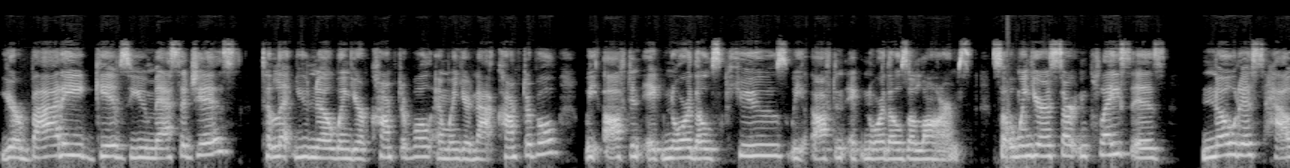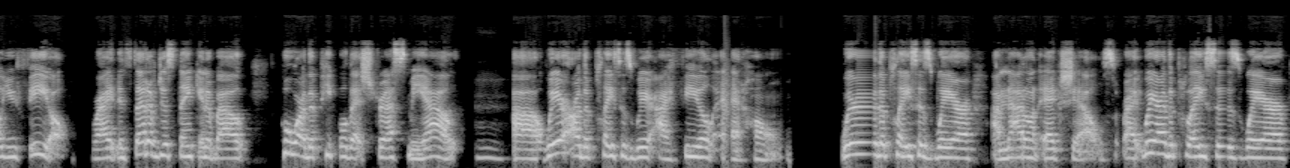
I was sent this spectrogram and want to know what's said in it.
Your body gives you messages to let you know when you're comfortable and when you're not comfortable. We often ignore those cues, we often ignore those alarms. So when you're in certain places, notice how you feel, right? Instead of just thinking about who are the people that stress me out, mm. uh, where are the places where I feel at home? Where are the places where I'm not on eggshells, right? Where are the places where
